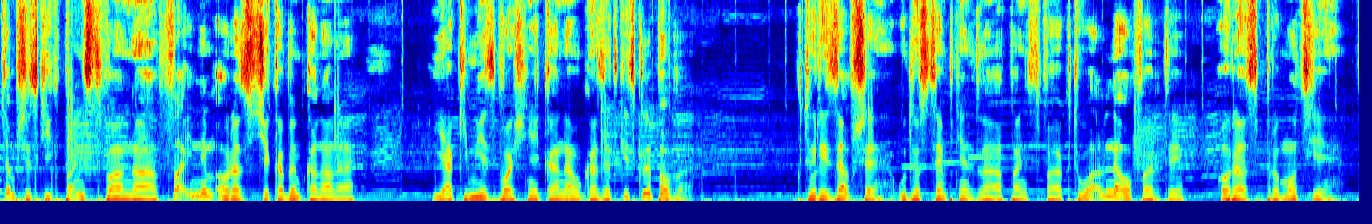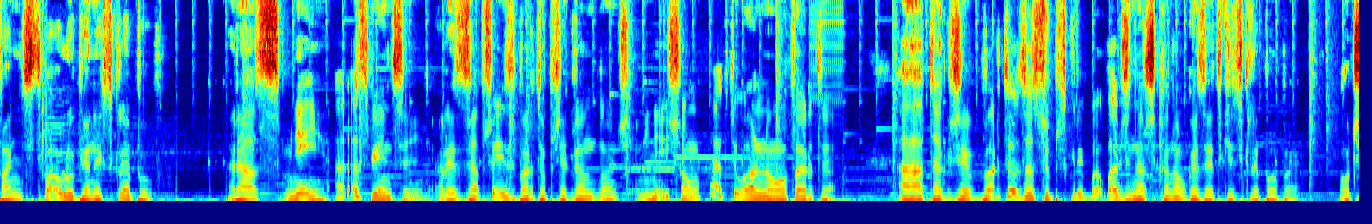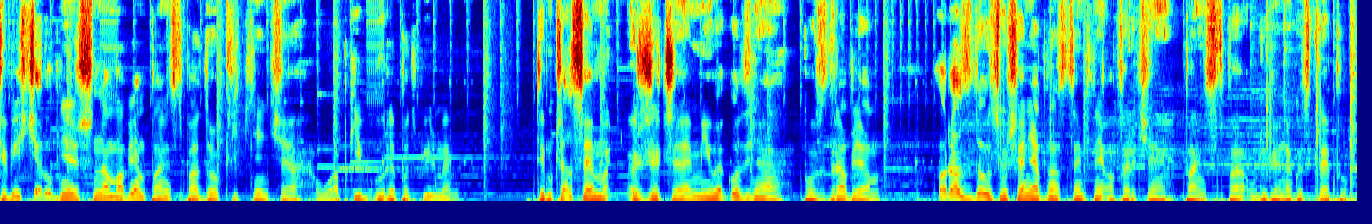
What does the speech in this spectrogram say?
witam wszystkich Państwa na fajnym oraz ciekawym kanale, jakim jest właśnie kanał Gazetki Sklepowe, który zawsze udostępnia dla Państwa aktualne oferty oraz promocje Państwa ulubionych sklepów. Raz mniej, a raz więcej, ale zawsze jest warto przeglądnąć niniejszą aktualną ofertę. A także warto zasubskrybować nasz kanał Gazetki Sklepowe. Oczywiście również namawiam Państwa do kliknięcia łapki w górę pod filmem. Tymczasem życzę miłego dnia, pozdrawiam oraz do usłyszenia w następnej ofercie Państwa ulubionego sklepu.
